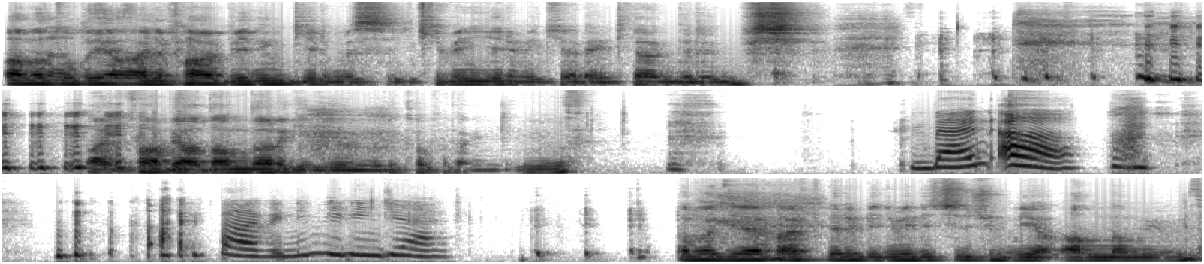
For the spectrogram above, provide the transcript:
Anadolu'ya alfabenin girmesi 2022 renklendirilmiş. Alfabe adamlar geliyor böyle kapıdan geliyor. Ben A. Alfabenin birinci harfi. Ama diğer harfleri bilmediği için cümleyi anlamıyor.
